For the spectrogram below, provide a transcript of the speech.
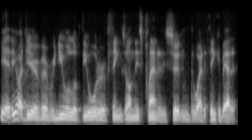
yeah, the idea of a renewal of the order of things on this planet is certainly the way to think about it.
